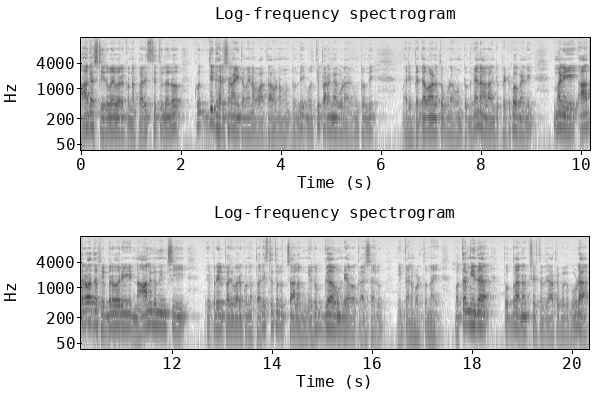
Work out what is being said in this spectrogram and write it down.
ఆగస్టు ఇరవై వరకు ఉన్న పరిస్థితులలో కొద్ది ఘర్షణాయుతమైన వాతావరణం ఉంటుంది. వృత్తిపరంగా కూడా ఉంటుంది. మరి పెద్దవాళ్ళతో కూడా ఉంటుంది. కానీ అలాంటివి పెట్టుకోకండి. మరి ఆ తర్వాత ఫిబ్రవరి నాలుగు నుంచి ఏప్రిల్ పది వరకు ఉన్న పరిస్థితులు చాలా మెరుగ్గా ఉండే అవకాశాలు మీకు కనబడుతున్నాయి. మొత్తం మీద పుబ్బా నక్షత్ర జాతకులు కూడా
